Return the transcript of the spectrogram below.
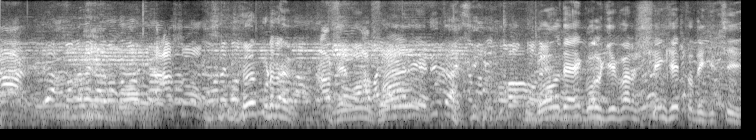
যেমন গোল গোল দেয় গোলকিপার সিংহে তো দেখেছি।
